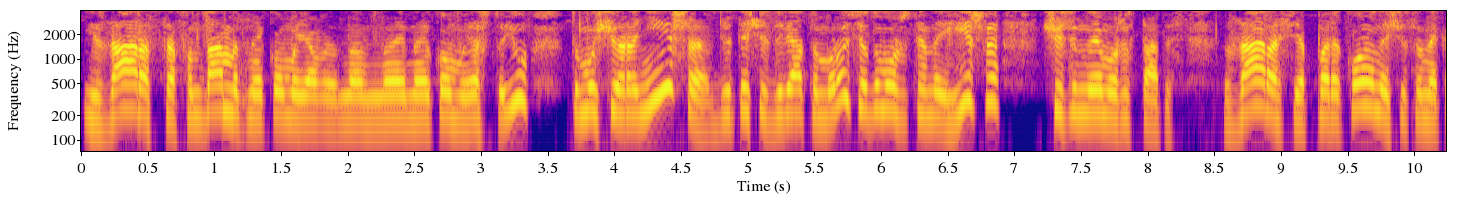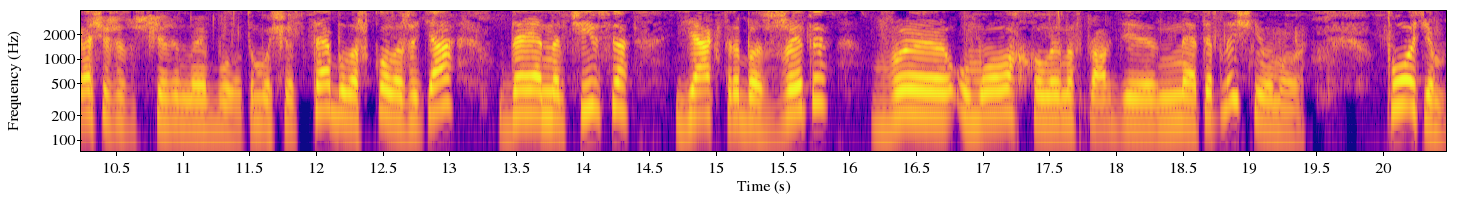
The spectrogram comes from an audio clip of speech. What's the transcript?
І зараз це фундамент, на якому я на, на, на якому я стою. Тому що раніше, в 2009 році, я думав, що це найгірше, що зі мною може статись. Зараз я переконаний, що це найкраще, що, що зі мною було, тому що це була школа життя, де я навчився, як треба жити в умовах, коли насправді не тепличні умови. Потім,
